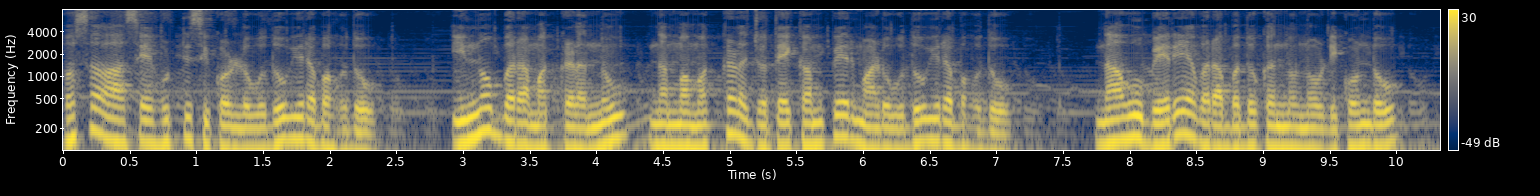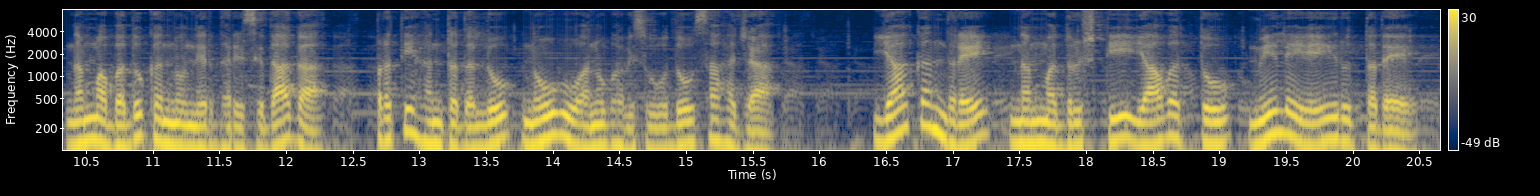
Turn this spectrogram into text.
ಹೊಸ ಆಸೆ ಹುಟ್ಟಿಸಿಕೊಳ್ಳುವುದು ಇರಬಹುದು. ಇನ್ನೊಬ್ಬರ ಮಕ್ಕಳನ್ನು ನಮ್ಮ ಮಕ್ಕಳ ಜೊತೆ ಕಂಪೇರ್ ಮಾಡುವುದು ಇರಬಹುದು. ನಾವು ಬೇರೆಯವರ ಬದುಕನ್ನು ನೋಡಿಕೊಂಡು ನಮ್ಮ ಬದುಕನ್ನು ನಿರ್ಧರಿಸಿದಾಗ ಪ್ರತಿ ಹಂತದಲ್ಲೂ ನೋವು ಅನುಭವಿಸುವುದು ಸಹಜ. ಯಾಕಂದ್ರೆ ನಮ್ಮ ದೃಷ್ಟಿ ಯಾವತ್ತೂ ಮೇಲೆಯೇ ಇರುತ್ತದೆ.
